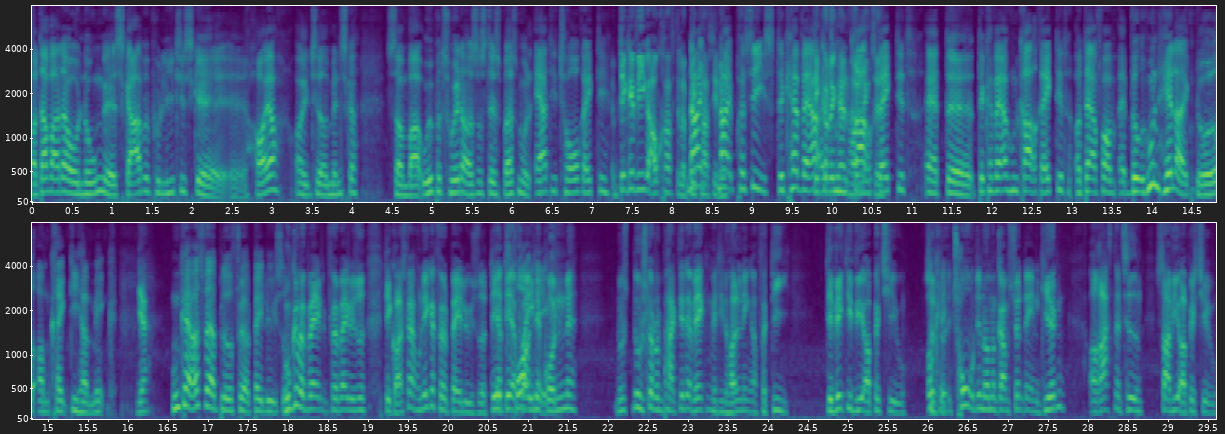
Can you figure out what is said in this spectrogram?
Og der var der jo nogle øh, skarpe politiske øh, højreorienterede mennesker, som var ude på Twitter og så stillede spørgsmål, er de tårer rigtige? Det kan vi ikke afkræfte eller Nej, bekræfte endnu. nej, præcis. Det kan være, Det kan at hun græd til. rigtigt. At, øh, det kan være, at hun græd rigtigt, og derfor øh, ved hun heller ikke noget omkring de her mink. Ja. Hun kan også være blevet ført bag lyset. Hun kan være bag, ført bag lyset. Det kan også være, at hun ikke er ført bag lyset, og det er Jeg derfor tror en det af ikke. grundene. Nu, nu skal du pakke det der væk med dine holdninger, fordi det er vigtigt, at vi er objektive. Så okay. tro, det er noget, man gør om søndagen i kirken, og resten af tiden, så er vi objektive.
